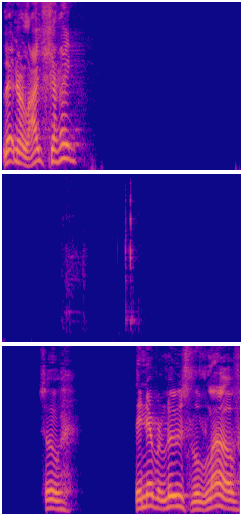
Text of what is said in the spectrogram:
letting our light shine? So they never lose the love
